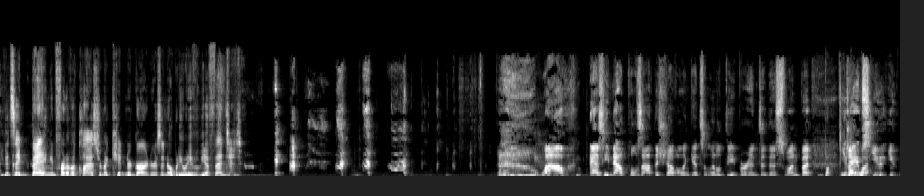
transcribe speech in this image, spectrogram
you could say bang in front of a classroom of kindergartners and nobody would even be offended. wow. As he now pulls out the shovel and gets a little deeper into this one, but, but you James, know what? You you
